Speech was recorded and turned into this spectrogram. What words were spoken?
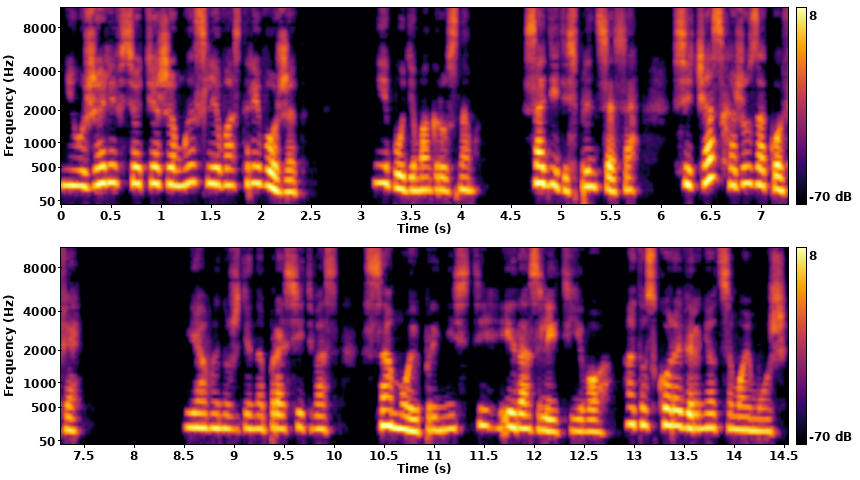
«Неужели все те же мысли вас тревожат? Не будем о грустном. Садитесь, принцесса, сейчас схожу за кофе». Я вынуждена просить вас самой принести и разлить его, а то скоро вернется мой муж.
